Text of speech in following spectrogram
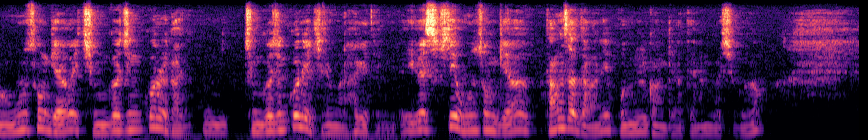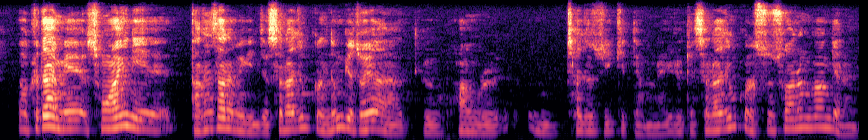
운송계약의 증거증권을 가, 증거증권의 기능을 하게 됩니다. 이것이 운송계약 당사자 간의 법률관계가 되는 것이고요. 어, 그 다음에 송하인이 다른 사람에게 이제 선화증권을 넘겨줘야 그 화물을 음, 찾을 수 있기 때문에 이렇게 선화증권을 수수하는 관계는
